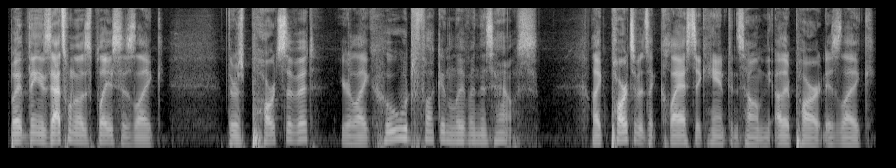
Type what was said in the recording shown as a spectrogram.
but the thing is, that's one of those places like there's parts of it you're like, who would fucking live in this house? Like parts of it's like classic Hamptons home. The other part is like,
